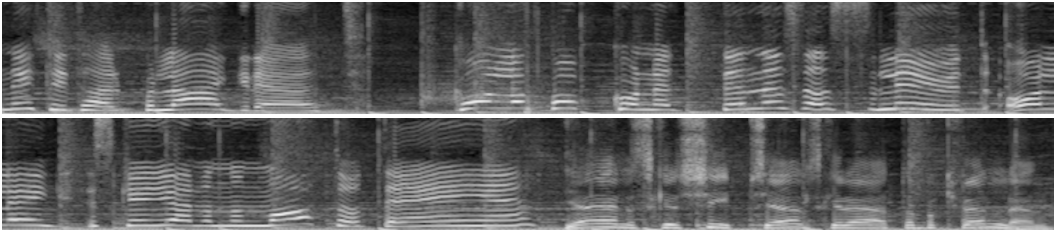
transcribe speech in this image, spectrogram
nyttigt här på lägret. Kolla popcornet, den är nästan slut. Oleg, ska jag göra någon mat åt dig? Jag älskar chips, jag älskar att äta på kvällen.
